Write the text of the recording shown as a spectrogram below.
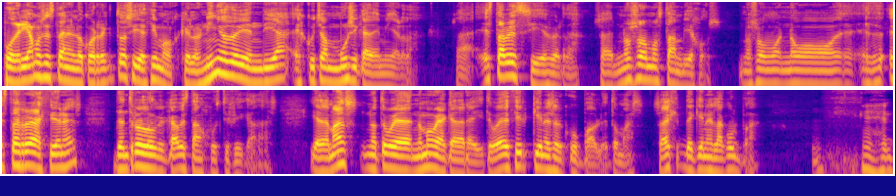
podríamos estar en lo correcto si decimos que los niños de hoy en día escuchan música de mierda. O sea, esta vez sí es verdad. O sea, no somos tan viejos. No somos, no, es- estas reacciones, dentro de lo que cabe, están justificadas. Y además, no, te voy a- no me voy a quedar ahí. Te voy a decir quién es el culpable, Tomás. ¿Sabes de quién es la culpa? De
